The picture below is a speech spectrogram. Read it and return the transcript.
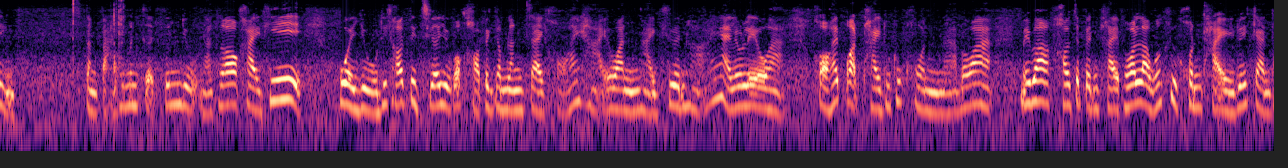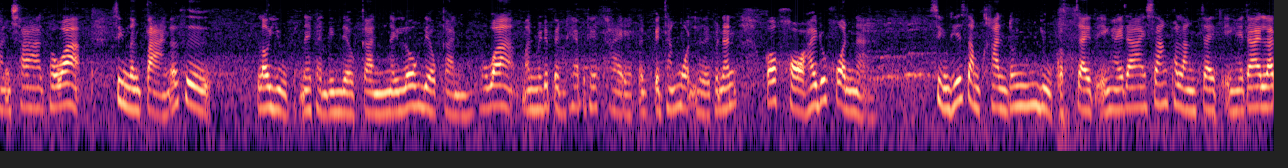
สิ่งต่างๆ ที่มันเกิดขึ้นอยู่นะก็ใครที่ป่วยอยู่ที่เขาติดเชื้ออยู่ก็ขอเป็นกำลังใจ ขอให้หายวันหายคืนหาให้หายเร็วๆค่ะขอให้ปลอดภัยทุกๆ คนนะเพราะว่าไม่ว่าเขาจะเป็นใคร เพราะเราก็คือคนไทยด้วยกันทั้งชาติ เพราะว่าสิ่งต่างๆก็คือเราอยู่ในแผ่นดินเดียวกันในโลกเดียวกัน เพราะว่ามันไม่ได้เป็นแค่ประเทศไทยเป็นเป็นทั้งหมดเลยเพราะนั้นก็ขอให้ทุกคนน่ะ สิ่งที่สำคัญต้องอยู่กับใจตัวเองให้ได้ สร้างพลังใจตัวเองให้ได้และ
